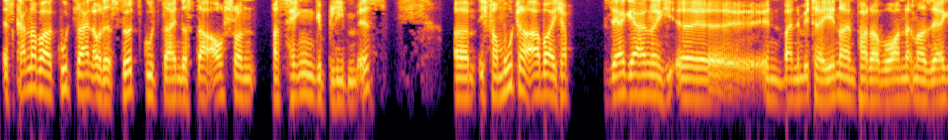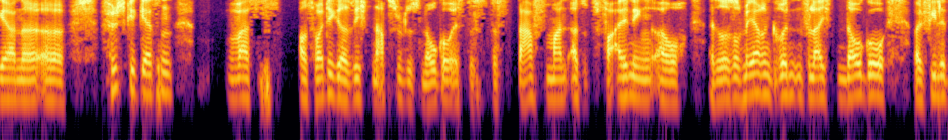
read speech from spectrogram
Es kann aber gut sein, oder es wird gut sein, dass da auch schon was hängen geblieben ist. Ähm, ich vermute aber, ich habe sehr gerne äh, in, bei einem Italiener in Paderborn immer sehr gerne äh, Fisch gegessen, was aus heutiger Sicht ein absolutes No-Go ist. Das, das darf man, also vor allen Dingen auch, also aus mehreren Gründen vielleicht ein No-Go, weil viele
